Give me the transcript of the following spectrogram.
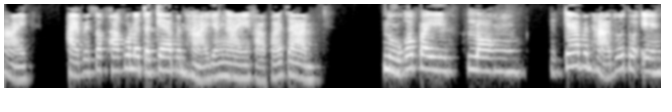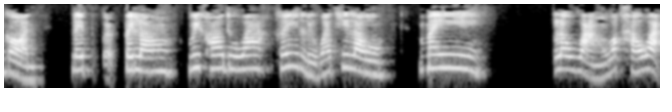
หาย หายไปสักพักว่าเราจะแก้ปัญหายังไงค่ะ พระอาจารย์ หนูก็ไปลองแก้ปัญหาด้วยตัวเองก่อน เลยไปลองวิเคราะห์ดูว่าเฮ้ยหรือว่าที่เราไม่เราหวังว่าเขาอะ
